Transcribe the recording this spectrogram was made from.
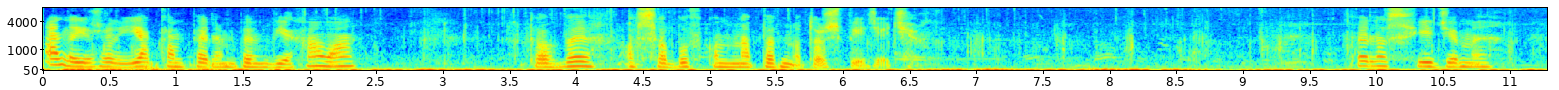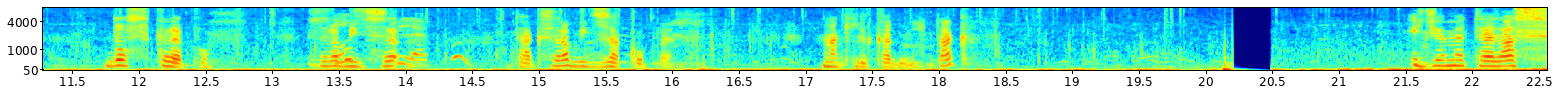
Ale jeżeli ja kamperem bym wjechała, to wy osobówką na pewno też wiedziecie. Teraz jedziemy do sklepu. Zrobić za, tak, zrobić zakupy na kilka dni, tak? Idziemy teraz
